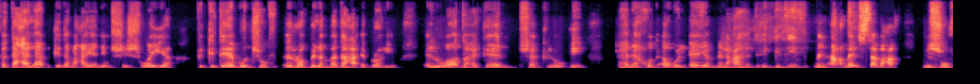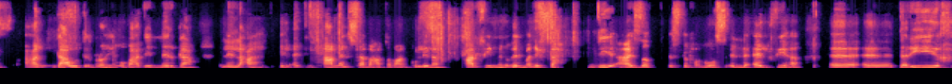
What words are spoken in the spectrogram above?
فتعالى كده معايا نمشي شوية في الكتاب ونشوف الرب لما دعا إبراهيم. الوضع كان شكله إيه؟ هناخد أول آية من العهد الجديد من أعمال سبعة نشوف عن دعوه إبراهيم وبعدين نرجع للعهد القديم. أعمال سبعة طبعا كلنا عارفين من غير ما نفتح دي عزة إستفانوس اللي قال فيها آآ آآ تاريخ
